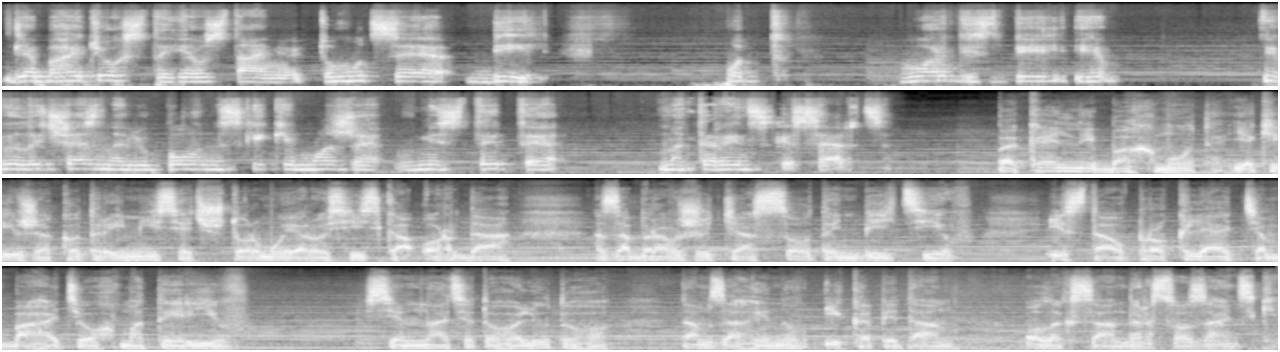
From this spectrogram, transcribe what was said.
для багатьох стає останньою. Тому це біль. От гордість, біль і, і величезна любов, наскільки може вмістити материнське серце. Пекельний Бахмут, який вже котрий місяць штурмує російська орда, забрав життя сотень бійців і став прокляттям багатьох матерів. 17 лютого там загинув і капітан Олександр Созанський.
